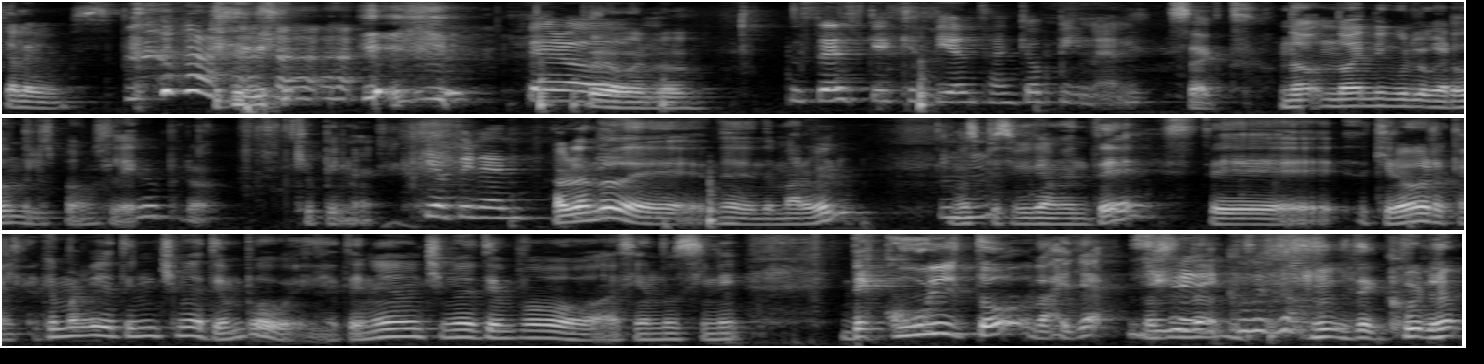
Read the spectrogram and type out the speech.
ya la vimos. pero, pero bueno. ¿Ustedes qué, qué, piensan? ¿Qué opinan? Exacto. No, no hay ningún lugar donde los podamos leer, pero ¿qué opinan? ¿Qué opinan? Hablando de, de, de Marvel, no específicamente, este, quiero recalcar que Marvel ya tiene un chingo de tiempo, güey. Ya tiene un chingo de tiempo haciendo cine de culto, vaya. cine de culo. de culo.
